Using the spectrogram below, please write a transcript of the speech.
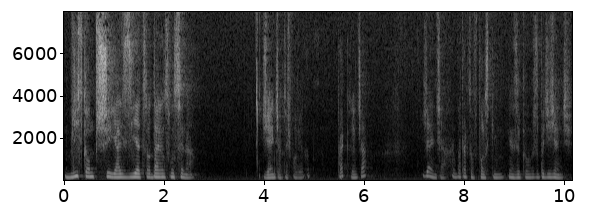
bliską przyjaźń z Jetro, dając mu syna. Zięcia, ktoś powie. No, tak? Zięcia? Zięcia. Chyba tak to w polskim języku, że będzie zięć.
